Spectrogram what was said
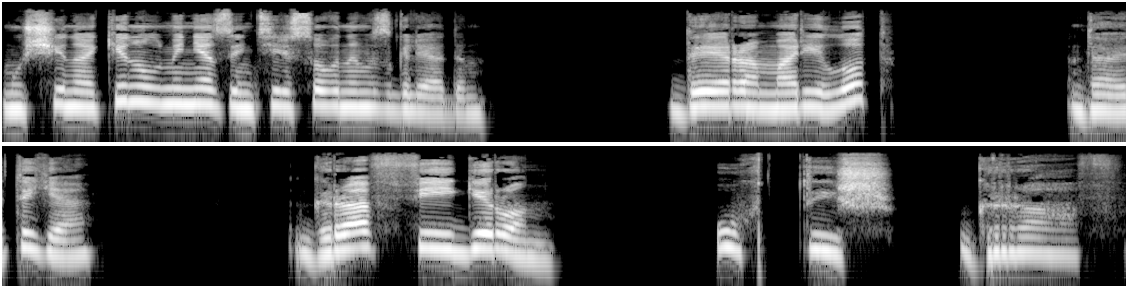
Мужчина окинул меня заинтересованным взглядом. «Дейра Мари Лот?» «Да, это я», Граф Фейгерон. Ух ты ж, граф.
